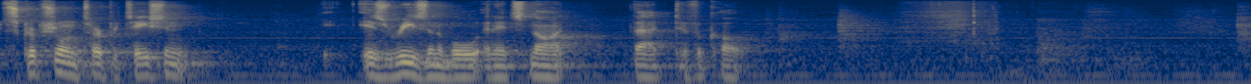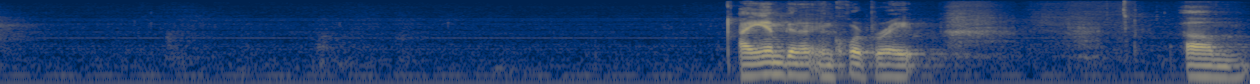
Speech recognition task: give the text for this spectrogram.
scriptural interpretation is reasonable and it's not that difficult. I am going to incorporate um,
